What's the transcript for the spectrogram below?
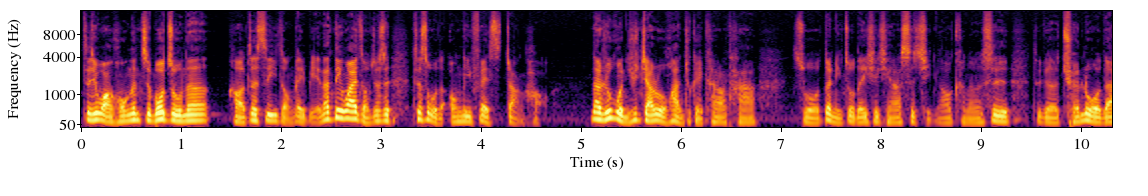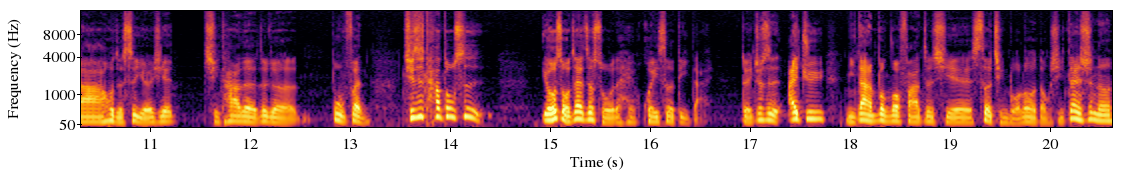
这些网红跟直播主呢？好，这是一种类别。那另外一种就是，这是我的 OnlyFans 账号。那如果你去加入的话，你就可以看到他所对你做的一些其他事情，然后可能是这个全裸的啊，或者是有一些其他的这个部分，其实他都是游走在这所谓的黑灰色地带。对，就是 IG，你当然不能够发这些色情裸露的东西，但是呢，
